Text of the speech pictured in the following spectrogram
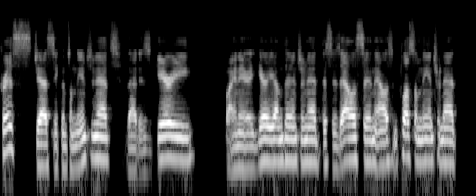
Chris, Jazz Sequence on the Internet. That is Gary, Binary Gary on the Internet. This is Allison, Allison Plus on the Internet.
